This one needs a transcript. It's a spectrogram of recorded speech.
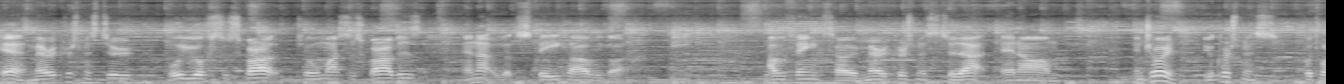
yeah, Merry Christmas to all your subscribe to all my subscribers, and that we got the speaker, we got the other thing. So Merry Christmas to that, and um, enjoy your Christmas for 20.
